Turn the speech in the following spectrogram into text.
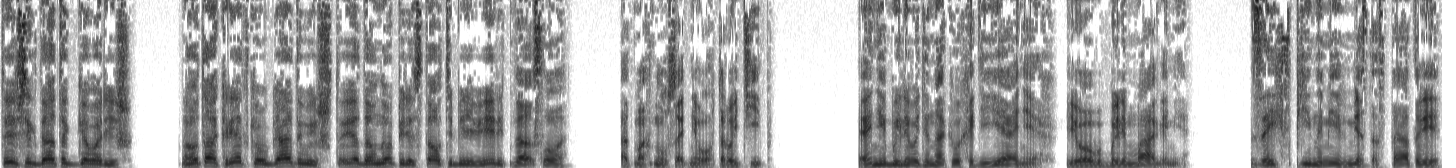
ты всегда так говоришь, но так редко угадываешь, что я давно перестал тебе верить на слово», — отмахнулся от него второй тип. Они были в одинаковых одеяниях, и оба были магами. За их спинами вместо статуи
